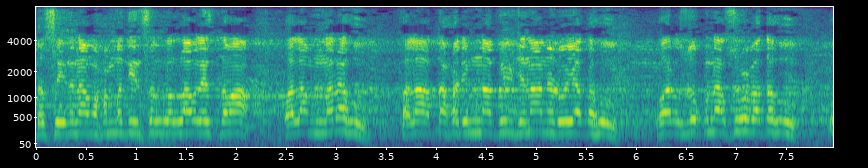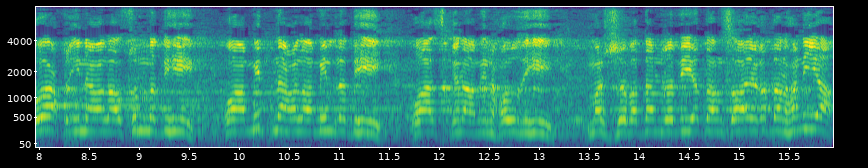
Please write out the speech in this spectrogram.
بصیدنا محمد صلی اللہ علیہ وسلم ولم نرہو فلا تحرمنا في الجنان رؤيته وارزقنا صحبته وأحينا على سنته وأمتنا على ملته وأسقنا من حوزه مشربة رضية صائغة هنية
